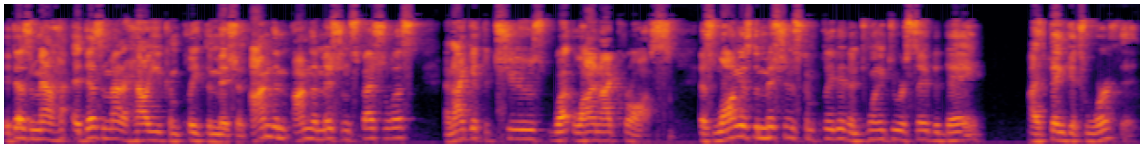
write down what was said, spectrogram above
it doesn't matter. It doesn't matter how you complete the mission. I'm the I'm the mission specialist, and I get to choose what line I cross. As long as the mission is completed and 22 are saved a day, I think it's worth it,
